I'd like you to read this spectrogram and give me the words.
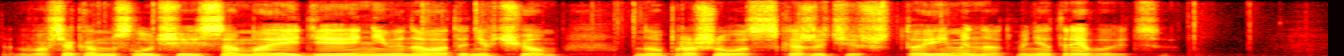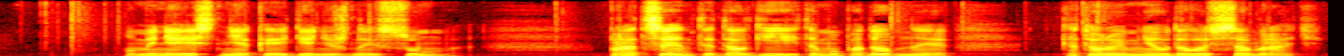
«Во всяком случае, сама идея не виновата ни в чем, но прошу вас, скажите, что именно от меня требуется?» «У меня есть некая денежная сумма, проценты, долги и тому подобное, которую мне удалось собрать.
